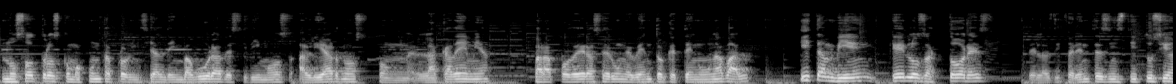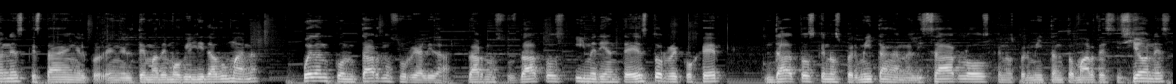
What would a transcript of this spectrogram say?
Nosotros como Junta Provincial de Imbabura decidimos aliarnos con la academia para poder hacer un evento que tenga un aval y también que los actores de las diferentes instituciones que están en el tema de movilidad humana puedan contarnos su realidad, darnos sus datos y mediante esto recoger datos que nos permitan analizarlos, que nos permitan tomar decisiones.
